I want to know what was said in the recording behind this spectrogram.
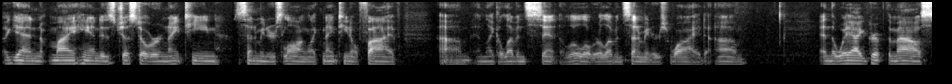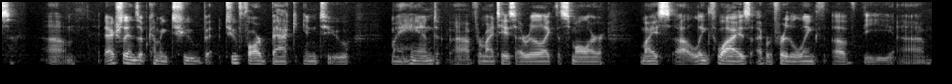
again, my hand is just over 19 centimeters long, like 1905, um, and like 11 cent, a little over 11 centimeters wide. Um, and the way I grip the mouse, um, it actually ends up coming too too far back into my hand uh, for my taste. I really like the smaller mice uh, lengthwise. I prefer the length of the um,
